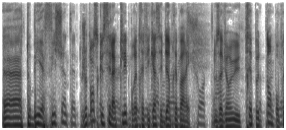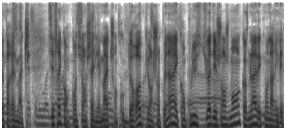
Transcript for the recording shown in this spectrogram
uh, to be efficient. and to Je pense que c'est la clé pour être efficace et bien préparé. Nous avions eu très peu de temps pour préparer le match. C'est fréquent quand tu enchaînes les matchs en. Coupe d'Europe puis en championnat et qu'en plus tu as des changements comme là avec mon arrivée.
